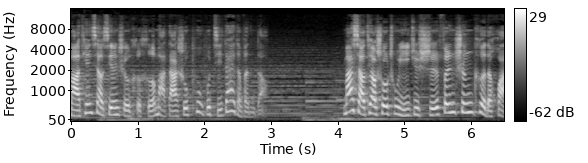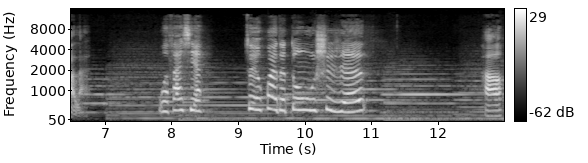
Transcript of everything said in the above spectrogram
马天笑先生和河马大叔迫不及待地问道：“马小跳说出一句十分深刻的话来，我发现，最坏的动物是人。”好，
